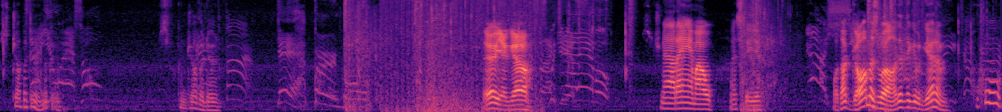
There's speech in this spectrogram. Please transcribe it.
What's his job of doing? Look at him. What's his fucking job of doing? There you go. Switching out ammo. I see you. Well, that got him as well. I didn't think it would get him. Oh.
